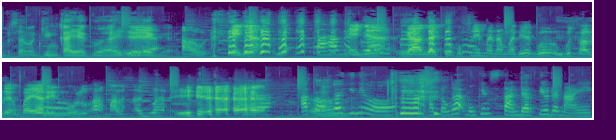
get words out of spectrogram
bersama geng kaya gue aja ya Iya. kan. Ah, kayaknya paham kayaknya nggak nggak cukup nih main sama dia. Gue gue selalu yang bayarin mulu. Ah males ah gue. Iya. gua. atau enggak gini loh atau enggak mungkin standar dia udah naik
